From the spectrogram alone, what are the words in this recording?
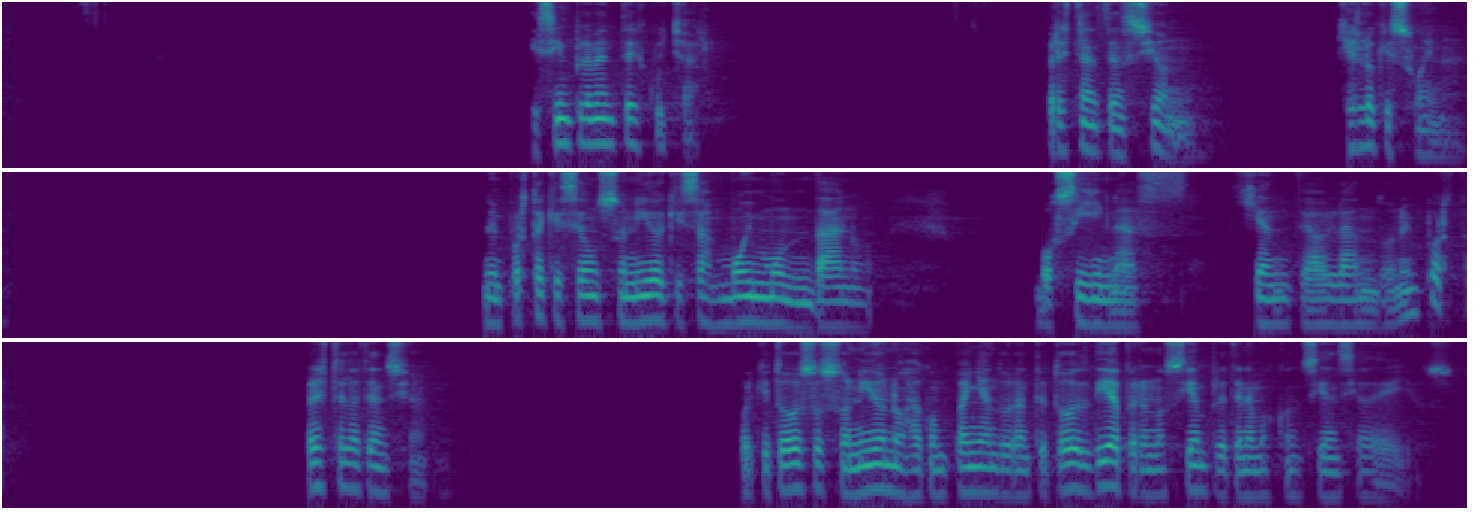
y simplemente escuchar. Presten atención. ¿Qué es lo que suena? No importa que sea un sonido quizás muy mundano, bocinas, gente hablando, no importa. Preste la atención. Porque todos esos sonidos nos acompañan durante todo el día, pero no siempre tenemos conciencia de ellos.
